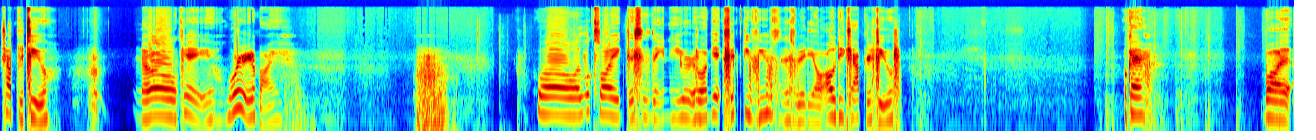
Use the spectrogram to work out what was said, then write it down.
Chapter two. No, okay. Where am I? Well, it looks like this is the end here. If I get 50 views in this video, I'll do chapter 2. Okay. But,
